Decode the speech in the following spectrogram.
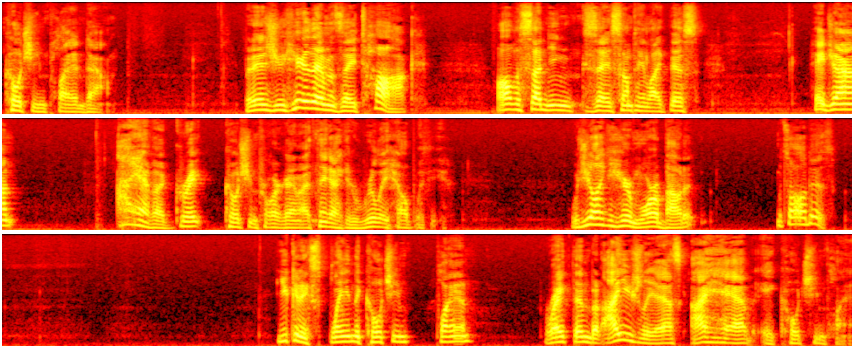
coaching plan down. But as you hear them as they talk, all of a sudden you can say something like this Hey, John, I have a great coaching program. I think I could really help with you. Would you like to hear more about it? That's all it is. You can explain the coaching plan right then, but I usually ask, I have a coaching plan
